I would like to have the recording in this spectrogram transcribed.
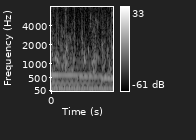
Música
